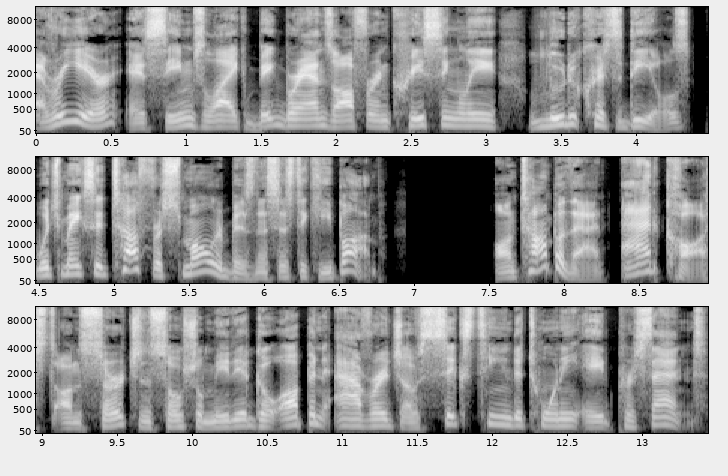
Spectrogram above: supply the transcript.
Every year, it seems like big brands offer increasingly ludicrous deals, which makes it tough for smaller businesses to keep up. On top of that, ad costs on search and social media go up an average of 16 to 28%.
